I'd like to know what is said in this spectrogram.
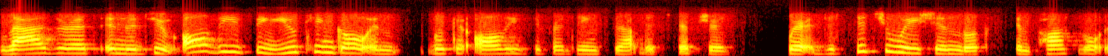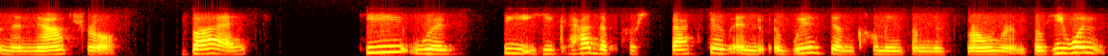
Lazarus in the tomb, all these things. You can go and look at all these different things throughout the scriptures where the situation looks impossible in the natural, but he was see he had the perspective and wisdom coming from the throne room, so he wouldn't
